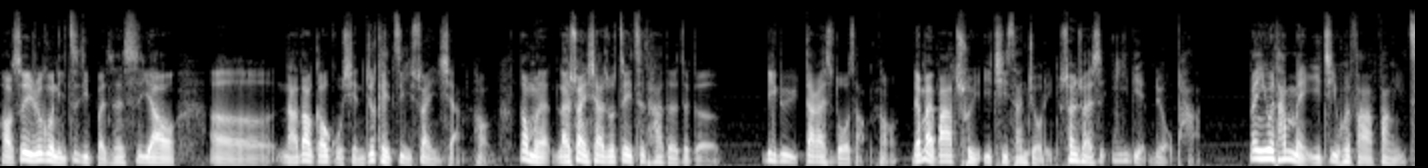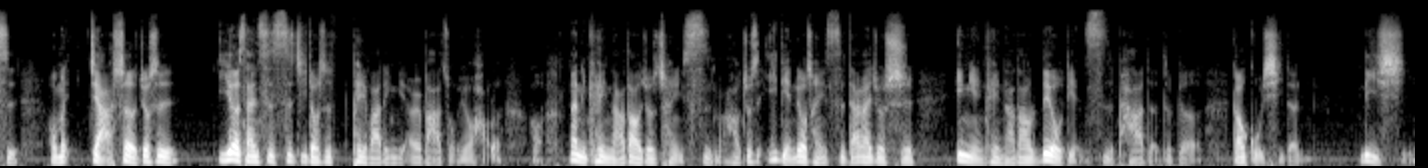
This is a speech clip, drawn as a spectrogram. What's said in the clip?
好，所以如果你自己本身是要呃拿到高股息，你就可以自己算一下，好，那我们来算一下，说这一次它的这个利率大概是多少？哦，两百八除以一七三九零，算出来是一点六趴。那因为它每一季会发放一次，我们假设就是。一二三四四季都是配发零点二八左右好了，好，那你可以拿到就是乘以四嘛，好，就是一点六乘以四，大概就是一年可以拿到六点四趴的这个高股息的利息，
